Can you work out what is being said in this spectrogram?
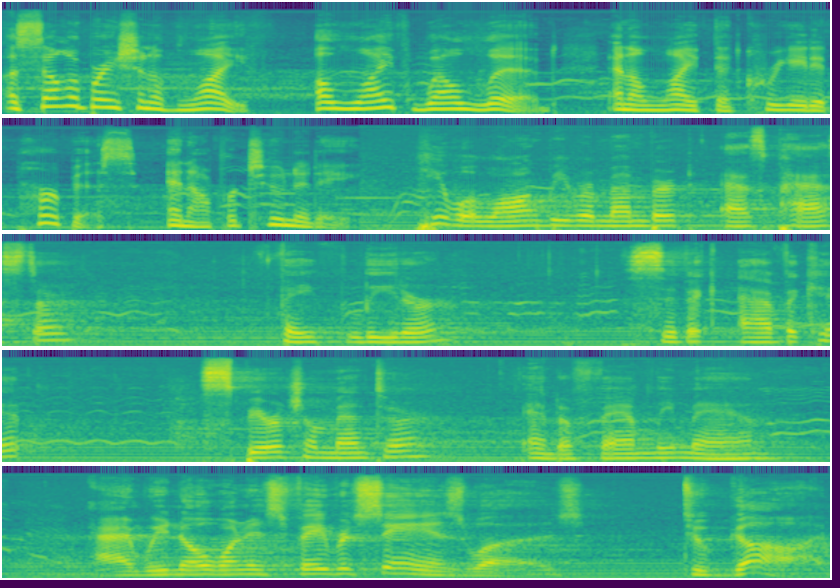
a celebration of life, a life well lived, and a life that created purpose and opportunity. He will long be remembered as pastor, faith leader, civic advocate, spiritual mentor, and a family man. And we know one of his favorite sayings was, To God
